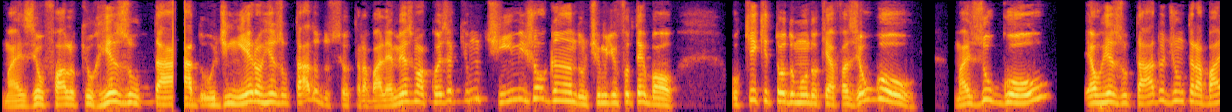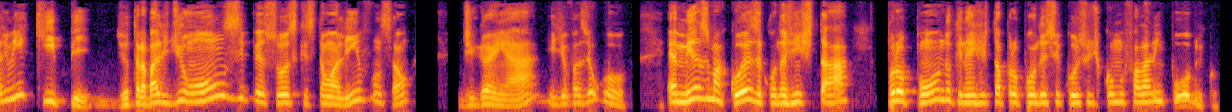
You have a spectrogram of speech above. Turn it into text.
mas eu falo que o resultado, o dinheiro é o resultado do seu trabalho. É a mesma coisa que um time jogando, um time de futebol. O que, que todo mundo quer fazer? O gol. Mas o gol é o resultado de um trabalho em equipe, de um trabalho de 11 pessoas que estão ali em função de ganhar e de fazer o gol. É a mesma coisa quando a gente está propondo, que nem a gente está propondo esse curso de como falar em público.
